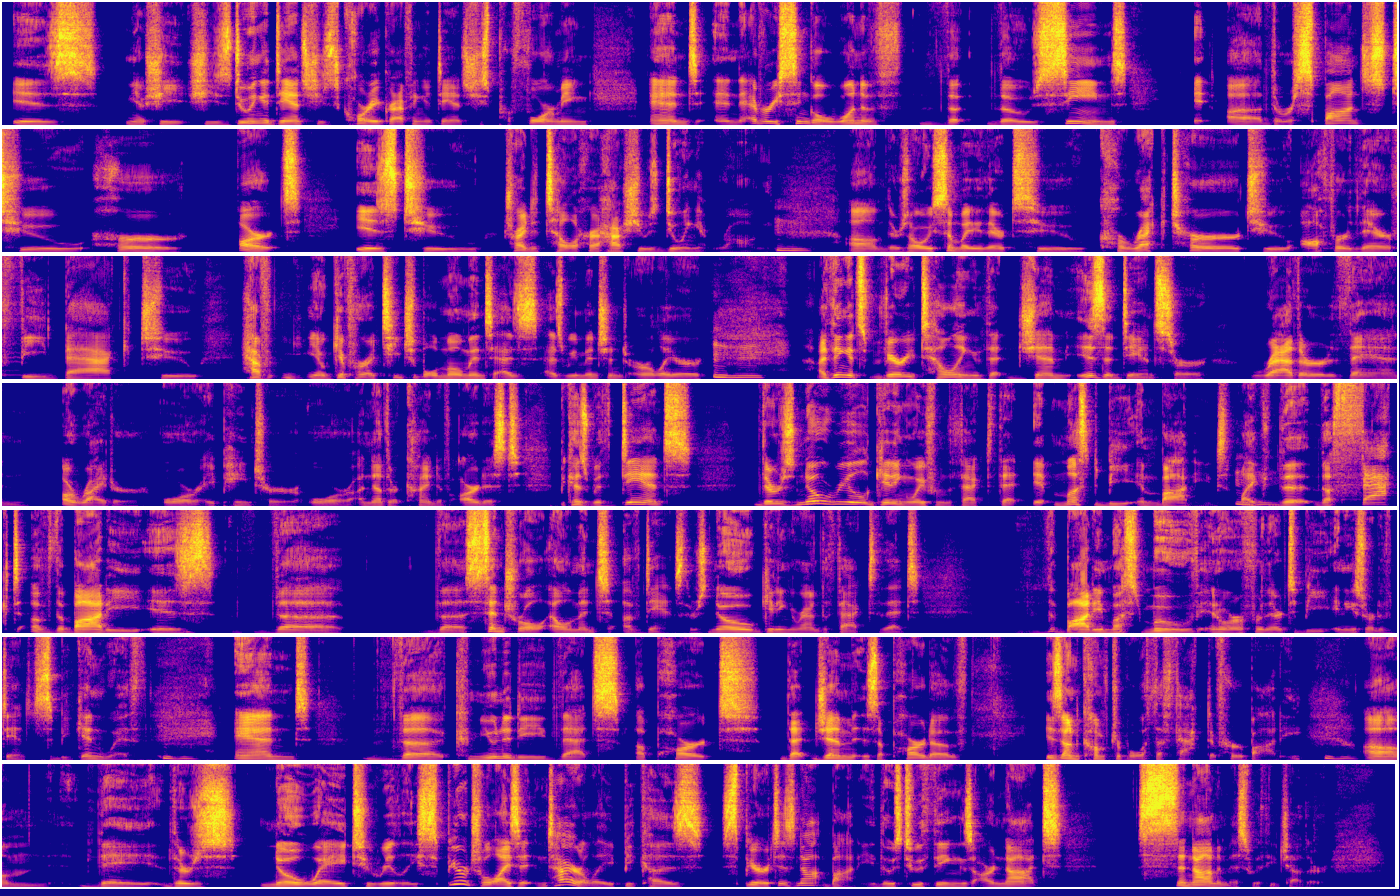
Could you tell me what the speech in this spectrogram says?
is you know she she's doing a dance, she's choreographing a dance, she's performing, and in every single one of the those scenes, it, uh, the response to her art is to try to tell her how she was doing it wrong. Mhm. Um, there's always somebody there to correct her, to offer their feedback, to have you know give her a teachable moment, as as we mentioned earlier. Mhm. I think it's very telling that Jem is a dancer rather than a writer or a painter or another kind of artist. Because with dance, there's no real getting away from the fact that it must be embodied. Mm-hmm. Like the the fact of the body is the the central element of dance. There's no getting around the fact that the body must move in order for there to be any sort of dance to begin with. Mm-hmm. And the community that's a part that Jem is a part of is uncomfortable with the fact of her body. Um, they there's no way to really spiritualize it entirely because spirit is not body. Those two things are not synonymous with each other.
